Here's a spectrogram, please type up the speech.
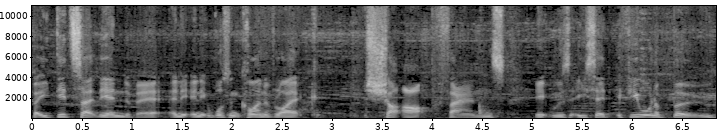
but he did say at the end of it, and it, and it wasn't kind of like shut up fans. It was he said if you want to boo,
